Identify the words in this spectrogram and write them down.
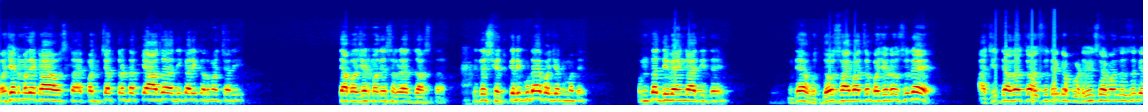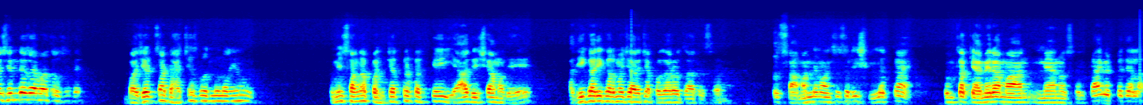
बजेटमध्ये काय अवस्था आहे? पंच्याहत्तर टक्के आजही अधिकारी कर्मचारी त्या बजेटमध्ये सगळ्यात जास्त आहे. तिथे शेतकरी कुठे आहे बजेटमध्ये? तुमचं दिव्यांग आहे तिथे. त्या उद्धव साहेबाचं बजेट असू दे अजितदादाचं असू दे का फडणवीस साहेबाचं असू दे शिंदे साहेबाचं असू दे बजेटचा ढाचेच बदलला नाही हो. तुम्ही सांगा पंच्याहत्तर टक्के या देशामध्ये अधिकारी कर्मचाऱ्याच्या पगारावर जात असेल तर सामान्य माणसासाठी शिल्लक काय? तुमचा कॅमेरा मान मॅन असेल काय भेटतं त्याला?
